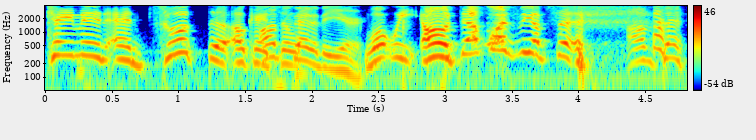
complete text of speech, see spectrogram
came in and took the okay. so Upset of the year. What we? Oh, that was the upset. upset.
